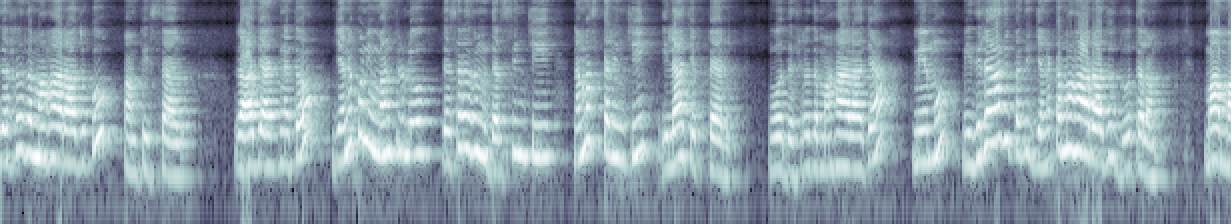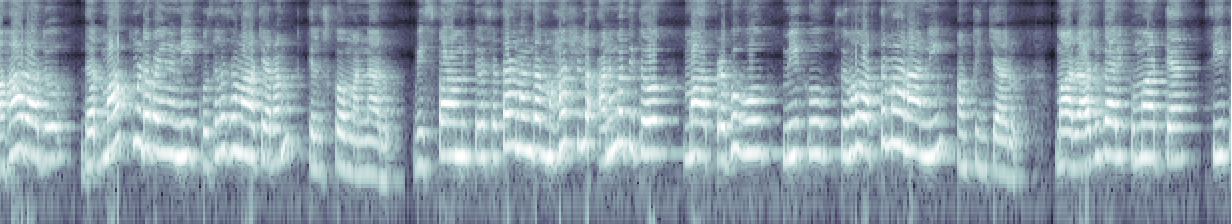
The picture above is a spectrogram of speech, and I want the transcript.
దశరథ మహారాజుకు పంపిస్తారు. రాజాజ్ఞతో జనకుని మంత్రులు దశరథను దర్శించి నమస్కరించి ఇలా చెప్పారు. ఓ దశరథ మహారాజా మేము మిథిలాధిపతి జనక మహారాజు దూతలం. మా మహారాజు ధర్మాత్ముడవైన నీ కుశల సమాచారం తెలుసుకోమన్నారు. విశ్వామిత్ర శతానంద మహర్షుల అనుమతితో మా ప్రభువు మీకు శుభవర్తమానాన్ని పంపించారు. మా రాజుగారి కుమార్తె సీత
